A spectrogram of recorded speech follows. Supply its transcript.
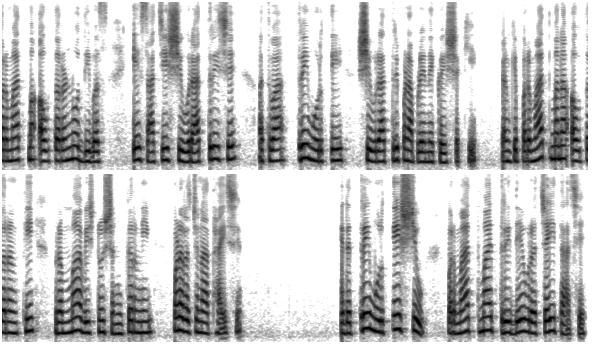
પરમાત્મા અવતરણનો દિવસ એ સાચી શિવરાત્રિ છે અથવા ત્રિમૂર્તિ શિવરાત્રિ પણ આપણે એને કહી શકીએ. કારણ કે પરમાત્માના અવતરણથી બ્રહ્મા, વિષ્ણુ, શંકરની પણ રચના થાય છે. એટલે ત્રિમૂર્તિ શિવ પરમાત્મા ત્રિદેવ રચયિતા છે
